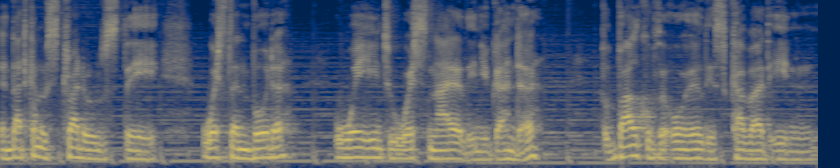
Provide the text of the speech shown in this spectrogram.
and that kind of straddles the western border way into West Nile in Uganda the bulk of the oil is covered in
